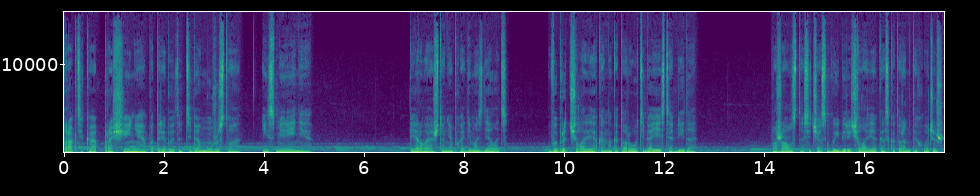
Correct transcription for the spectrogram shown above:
Практика прощения потребует от тебя мужества и смирения. Первое, что необходимо сделать, выбрать человека, на которого у тебя есть обида. Пожалуйста, сейчас выбери человека, с которым ты хочешь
